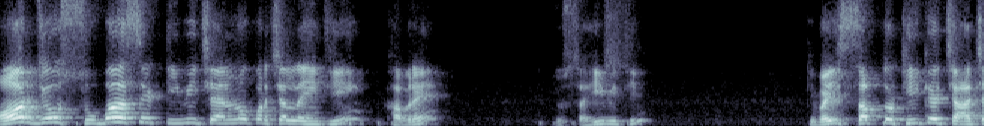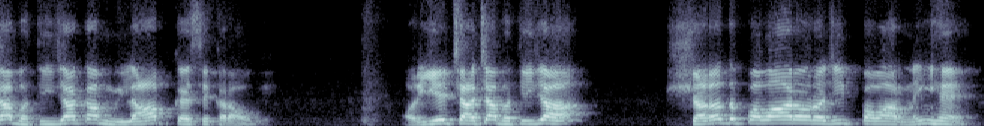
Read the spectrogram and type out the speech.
और जो सुबह से टीवी चैनलों पर चल रही थी खबरें, जो सही भी थी, कि भाई सब तो ठीक है, चाचा भतीजा का मिलाप कैसे कराओगे? और ये चाचा भतीजा शरद पवार और अजीत पवार नहीं है।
